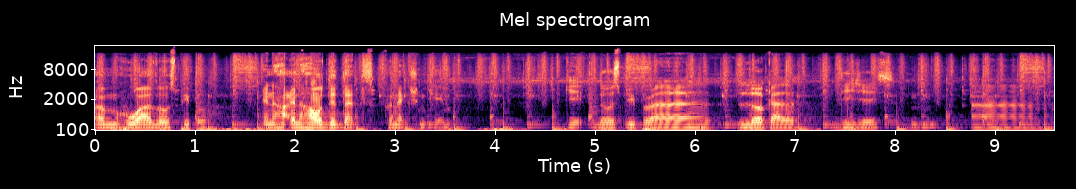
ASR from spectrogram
um, who are those people, and how, and how did that connection came? Okay, those people are local DJs, Mm-hmm. um,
